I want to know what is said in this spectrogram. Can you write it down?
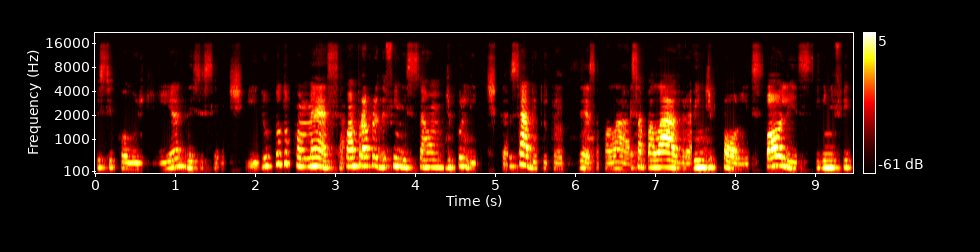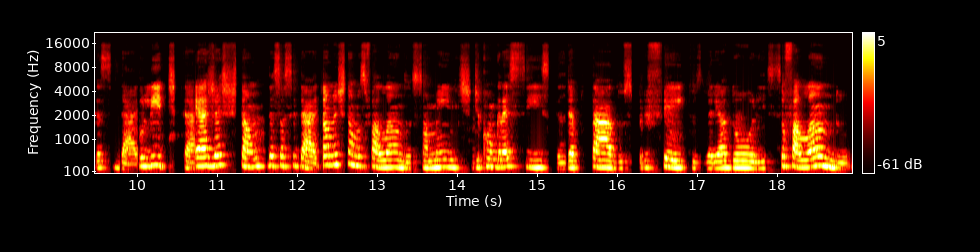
psicologia nesse sentido. Tudo começa com a própria definição de política. Você sabe o que quer dizer essa palavra? Essa palavra vem de polis. Polis significa cidade. Política é a gestão dessa cidade. Então não estamos falando somente de congressistas, deputados, prefeitos, vereadores. Estou falando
